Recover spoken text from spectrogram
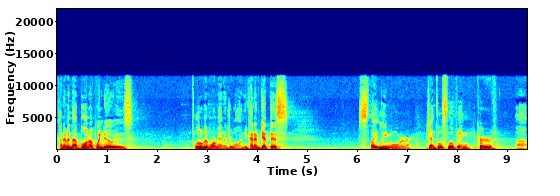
kind of in that blown up window is a little bit more manageable. And you kind of get this slightly more gentle sloping curve. Uh,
